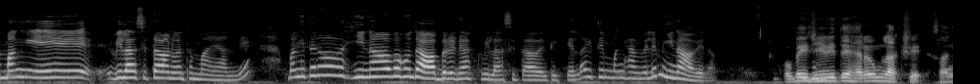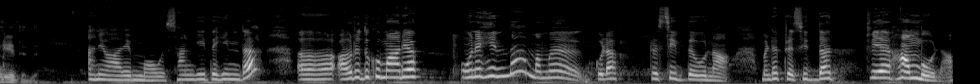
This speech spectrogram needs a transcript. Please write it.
මං ඒ විලාසිතානුව තමා යන්නේ. මං හිතන හිනාව හොඳ ආභරණයක් විලාසිතාවලට කියලා. ඉතින් මං හැමවෙලම හිනාවෙන ඔබේ ජීවිතය හැරවුම් ලක්ෂේ සංගීතද? අනිවාරෙන් මව සංගීත හින්දා අවුරුදු කුමාරයක් ඕන හින්දා මම ගොඩක් ප්‍රසිද්ධ වුණා මට ප්‍රසිද්ධත්වය හම්බෝනා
